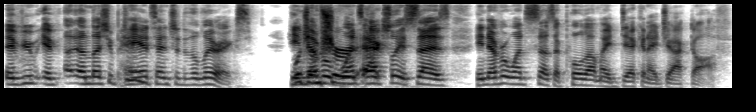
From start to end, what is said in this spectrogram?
if you if unless you pay attention to the lyrics. He Which I'm never sure once actually says he never once says I pulled out my dick and I jacked off.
